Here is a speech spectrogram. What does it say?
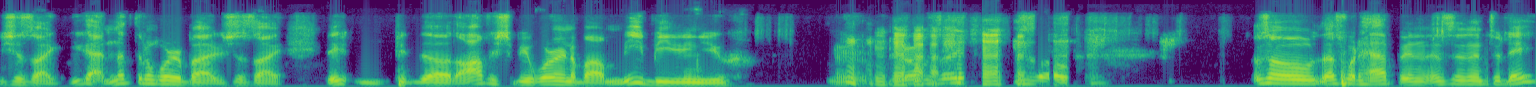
She's like, you got nothing to worry about. She's like, they, the, the office should be worrying about me beating you. You know so, so that's what happened. And so then today,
